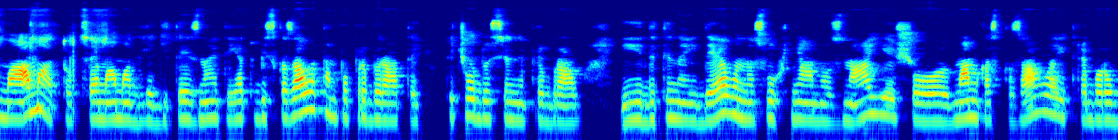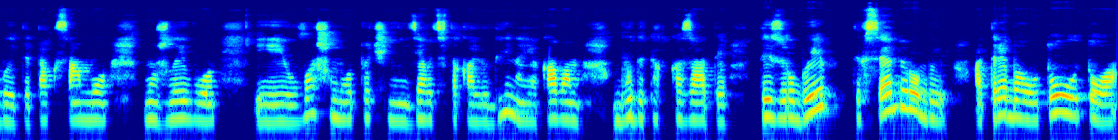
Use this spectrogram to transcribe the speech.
мама, то це мама для дітей. Знаєте, я тобі сказала там поприбирати, ти чого досі не прибрав? І дитина йде, вона слухняно знає, що мамка сказала і треба робити. Так само, можливо, і у вашому оточенні з'явиться така людина, яка вам буде так казати: ти зробив, ти все доробив, а треба ото, ото.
